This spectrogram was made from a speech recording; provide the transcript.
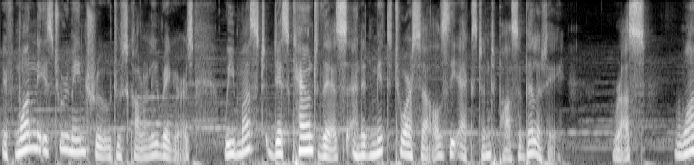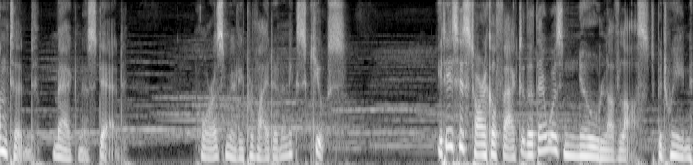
If one is to remain true to scholarly rigors, we must discount this and admit to ourselves the extant possibility. Russ wanted Magnus dead. Horus merely provided an excuse. It is historical fact that there was no love lost between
